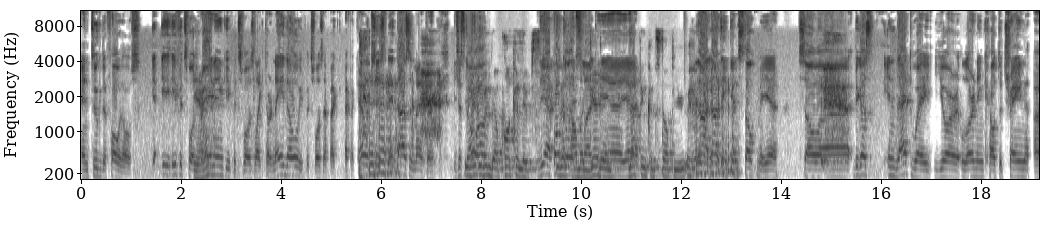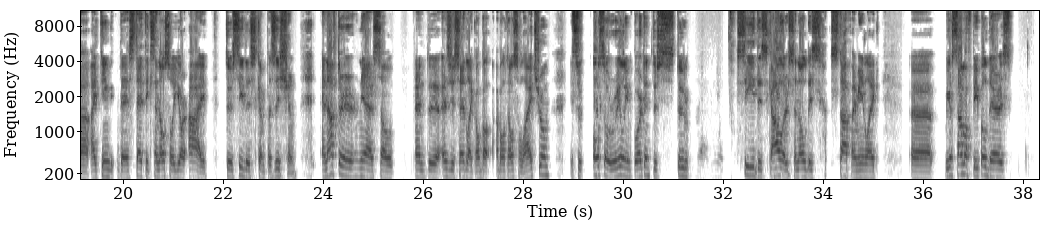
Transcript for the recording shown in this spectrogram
and took the photos. If it was yeah. raining, if it was like tornado, if it was epic, apocalypse, it doesn't matter. You just go even, out. Even the apocalypse. Yeah, apocalypse. Even Armageddon. Like, yeah, yeah. Nothing could stop you. no, nothing can stop me. Yeah. So uh, because in that way you're learning how to train. Uh, I think the aesthetics and also your eye to see this composition. And after yeah, so and uh, as you said like about about also lightroom it's also really important to to see these colors and all this stuff. I mean like uh, because some of people they're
